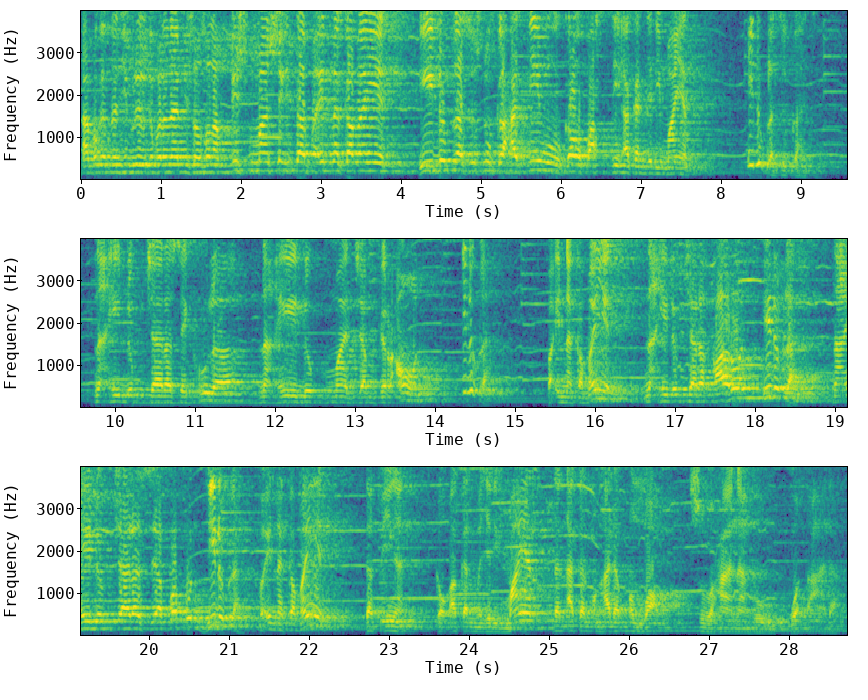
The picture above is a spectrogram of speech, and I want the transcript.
Apa kata Jibril kepada Nabi SAW isma syi'ta fa innaka mayit hiduplah sesuka hatimu kau pasti akan jadi mayat. Hiduplah sesuka hati. Nak hidup cara sekular nak hidup macam Fir'aun hiduplah fa innaka mayyit. Nak hidup cara Qarun hiduplah. Nak hidup cara siapapun hiduplah. Fa innaka mayyit. Tapi ingat kau akan menjadi mayat dan akan menghadap Allah Subhanahu wa taala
